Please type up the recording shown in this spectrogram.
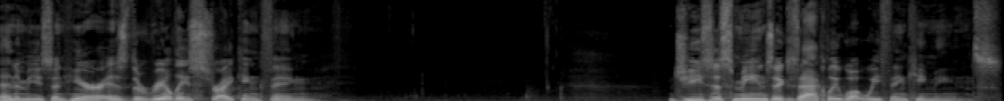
enemies. And here is the really striking thing Jesus means exactly what we think he means.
